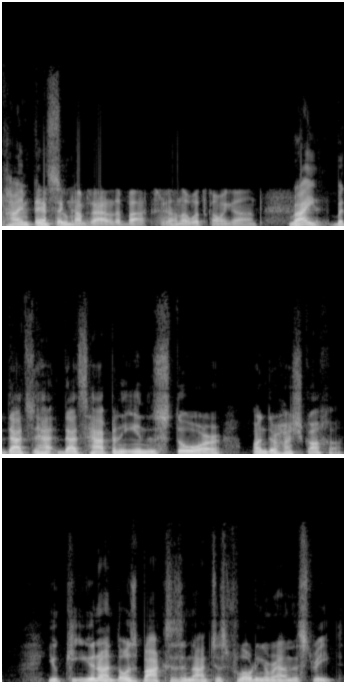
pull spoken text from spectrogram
time after consuming. comes out of the box, you don't know what's going on. Right, but that's ha- that's happening in the store under hashgacha. You you don't those boxes are not just floating around the street.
